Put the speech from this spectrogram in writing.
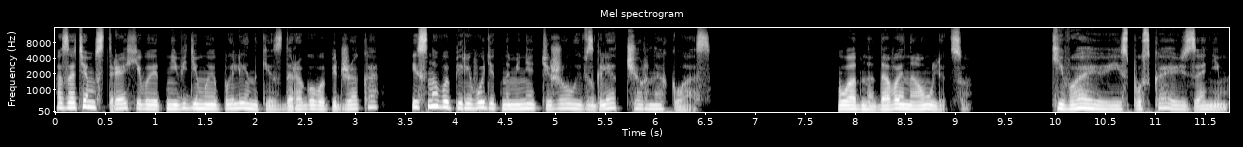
а затем стряхивает невидимые пылинки с дорогого пиджака и снова переводит на меня тяжелый взгляд черных глаз. «Ладно, давай на улицу». Киваю и спускаюсь за ним,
